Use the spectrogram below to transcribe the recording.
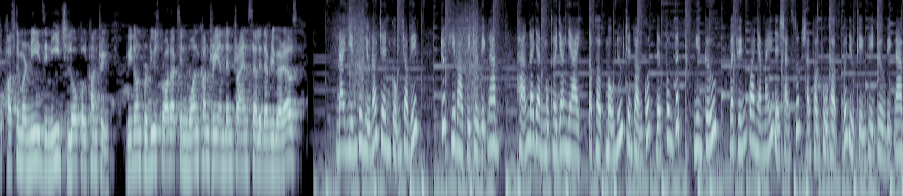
the customer needs in each local country. We don't produce products in one country and then try and sell it everywhere else. Đại diện thương hiệu nói trên cũng cho biết, trước khi vào thị trường Việt Nam, hãng đã dành một thời gian dài tập hợp mẫu nước trên toàn quốc để phân tích, nghiên cứu và chuyển qua nhà máy để sản xuất sản phẩm phù hợp với điều kiện thị trường Việt Nam.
